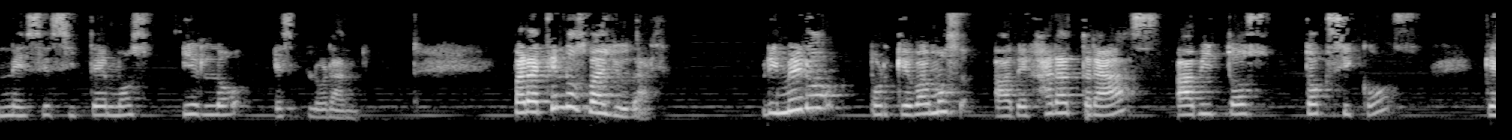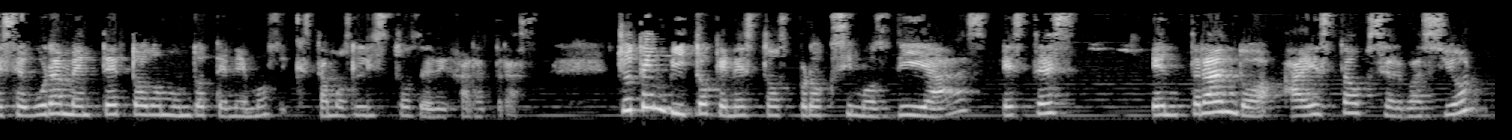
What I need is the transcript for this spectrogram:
necesitemos irlo explorando. ¿Para qué nos va a ayudar? Primero, porque vamos a dejar atrás hábitos tóxicos que seguramente todo mundo tenemos y que estamos listos de dejar atrás. Yo te invito que en estos próximos días estés entrando a esta observación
